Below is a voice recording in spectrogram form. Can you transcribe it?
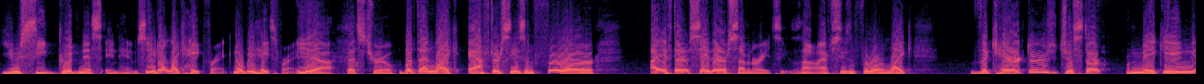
you see goodness in him. So you don't like hate Frank. Nobody hates Frank. Yeah, that's true. But then like after season 4, I, if there say there are 7 or 8 seasons, I don't know, after season 4 like the characters just start making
